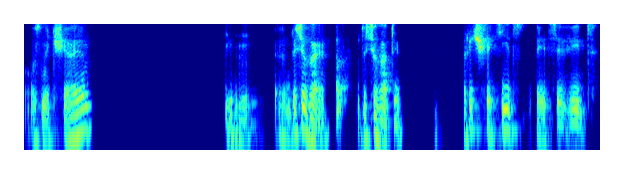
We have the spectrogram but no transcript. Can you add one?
означає досягає, досягати. Ричхаті, це, здається, від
